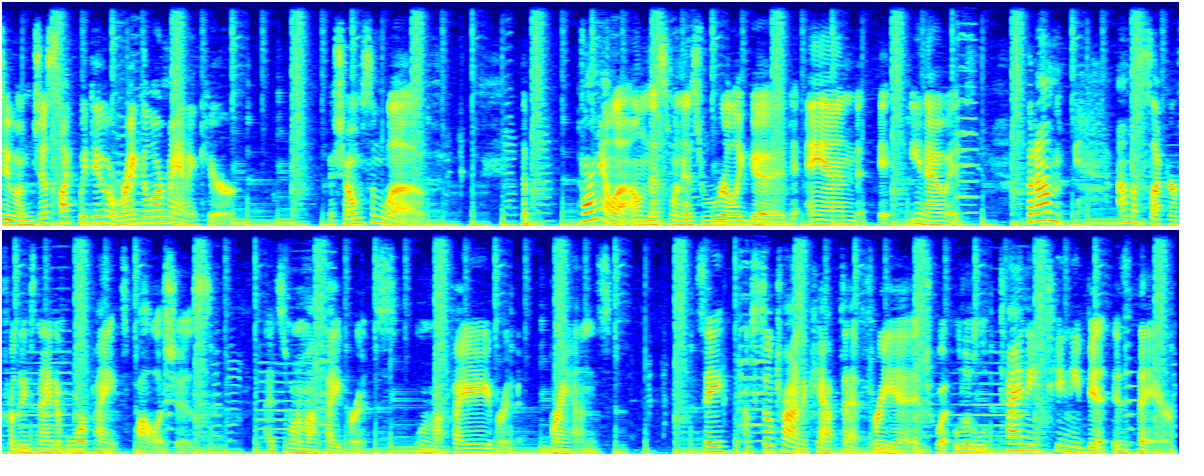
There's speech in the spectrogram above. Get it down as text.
do them just like we do a regular manicure. To show them some love. The formula on this one is really good, and it, you know it's. But I'm I'm a sucker for these Native War Paints polishes. It's one of my favorites. One of my favorite brands. See, I'm still trying to cap that free edge. What little tiny, teeny bit is there.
